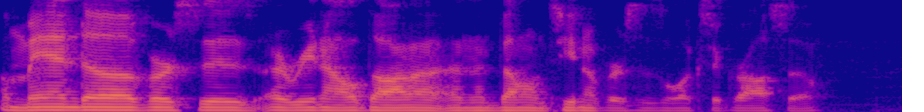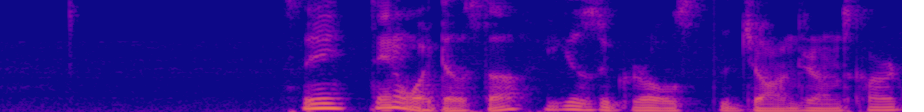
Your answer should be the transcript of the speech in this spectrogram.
Amanda versus Irene Aldana, and then Valentina versus Alexa Grasso. See, Dana White does stuff. He gives the girls the Jon Jones card.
